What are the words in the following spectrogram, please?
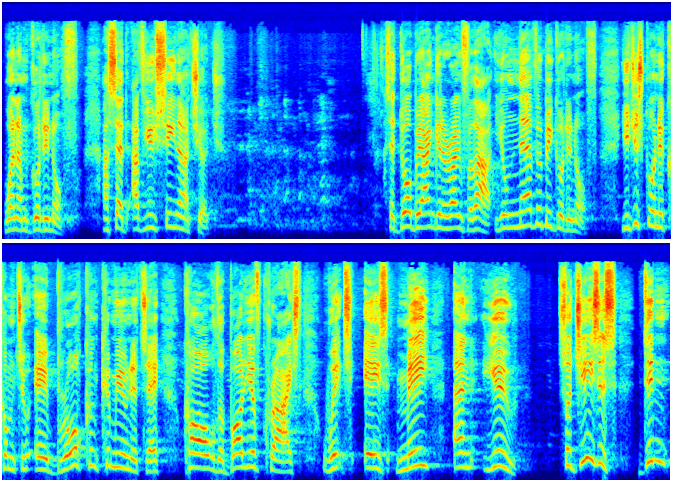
when I'm good enough. I said, Have you seen our church? I said, Don't be hanging around for that. You'll never be good enough. You're just going to come to a broken community called the body of Christ, which is me and you. So Jesus didn't,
